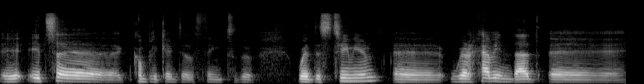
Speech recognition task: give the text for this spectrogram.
it, it's a complicated thing to do. With the Streamium, uh, we're having that uh,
